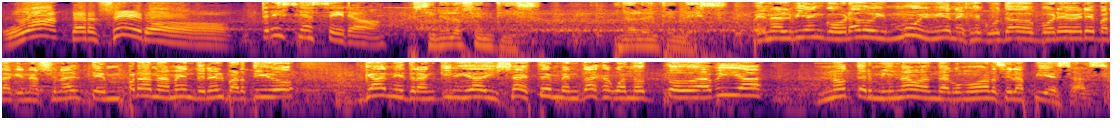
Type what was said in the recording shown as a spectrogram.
Wander 0. 13 a 0. Si no lo sentís, no lo entendés. Penal bien cobrado y muy bien ejecutado por Evere para que Nacional tempranamente en el partido gane tranquilidad y ya esté en ventaja cuando todavía no terminaban de acomodarse las piezas.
